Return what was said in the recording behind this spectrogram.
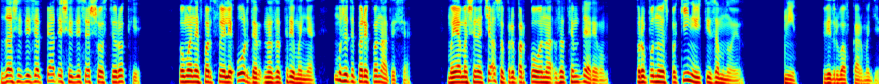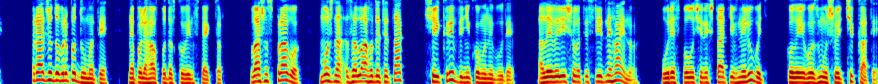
за 65-66 роки. У мене в портфелі ордер на затримання, можете переконатися. Моя машина часу припаркована за цим деревом. Пропоную спокійно йти за мною. Ні, відрубав Кармоді. Раджу добре подумати, наполягав податковий інспектор. Вашу справу можна залагодити так, що й кривди нікому не буде, але вирішувати слід негайно. Уряд Сполучених Штатів не любить, коли його змушують чекати.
